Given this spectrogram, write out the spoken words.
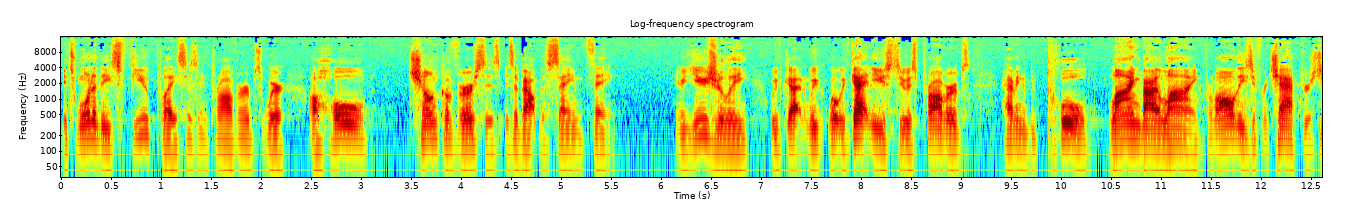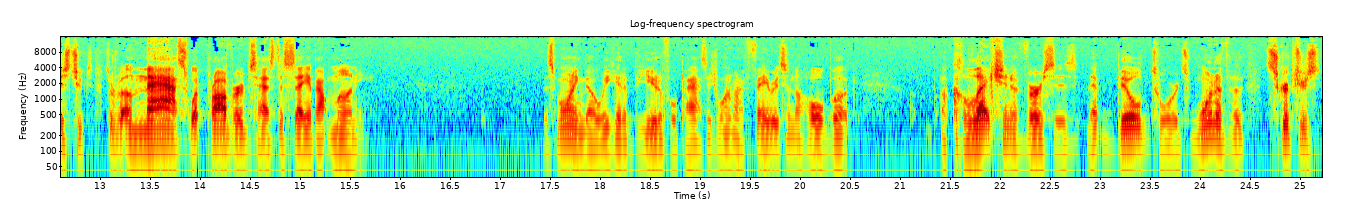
It's one of these few places in Proverbs where a whole chunk of verses is about the same thing. You know, usually, we've got, we, what we've gotten used to is Proverbs having to be pulled line by line from all these different chapters just to sort of amass what Proverbs has to say about money. This morning, though, we get a beautiful passage, one of my favorites in the whole book, a collection of verses that build towards one of the Scripture's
